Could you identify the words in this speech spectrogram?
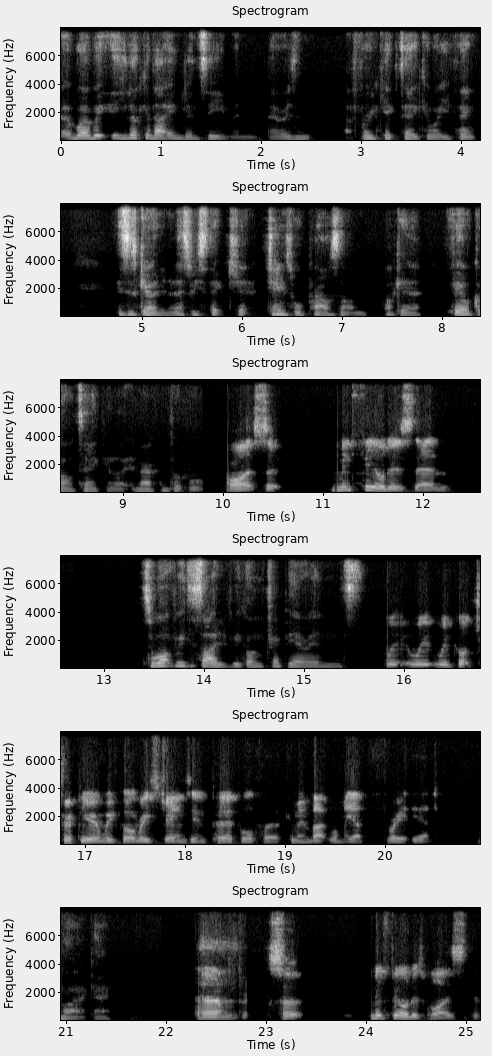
yeah, uh, well, we, you look at that England team and there isn't a free kick taker where you think this is going in unless we stick J- James Ward-Prowse on like a field goal taker like American football. All right, so midfielders then. So what have we decided? We gone Trippier and We, we, we've got Trippier and we've got Reece James in purple for coming back when we had the three at the end. right, okay. Um, so midfielders wise, the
